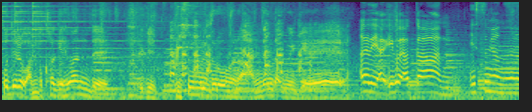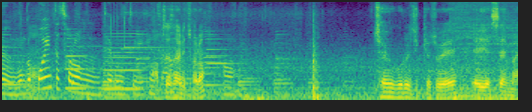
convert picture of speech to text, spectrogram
코디를 완벽하게 해왔는데 이렇게 불순물이 들어오면 안 된다고 이게 아, 근데 야, 이거 약간 있으면은 뭔가 포인트처럼 되고 되게 괜찮아. 앞세사리처럼 어. 제 얼굴을 지켜줘의 ASMR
